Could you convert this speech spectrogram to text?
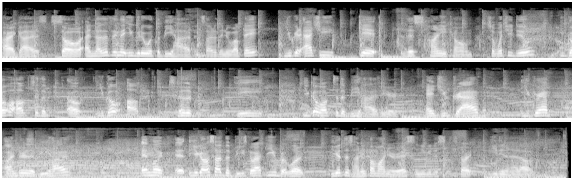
Alright guys, so another thing that you could do with the beehive inside of the new update, you could actually get this honeycomb. So what you do, you go up to the oh you go up to the bee you go up to the beehive here and you grab you grab under the beehive. And look it, you go outside the bees go after you but look you get this honeycomb on your wrist and you can just start eating it up.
